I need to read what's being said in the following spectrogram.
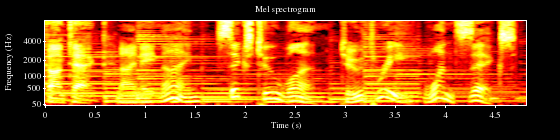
contact 989 621 2316.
